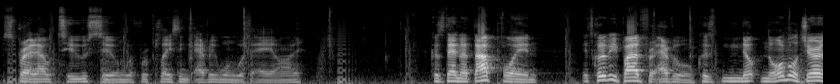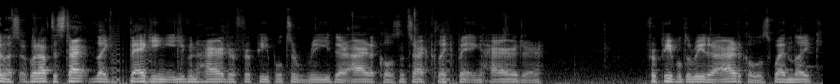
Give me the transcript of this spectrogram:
spread out too soon with replacing everyone with AI. Because then at that point, it's going to be bad for everyone. Because no normal journalists are going to have to start, like, begging even harder for people to read their articles and start clickbaiting harder for people to read their articles. When, like,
